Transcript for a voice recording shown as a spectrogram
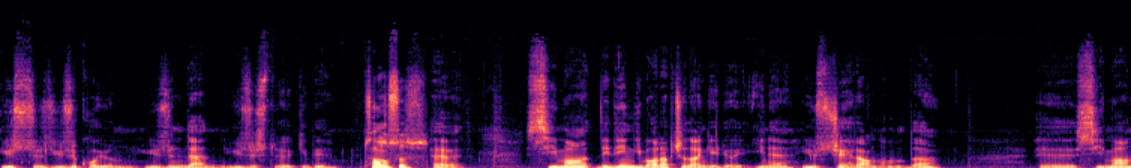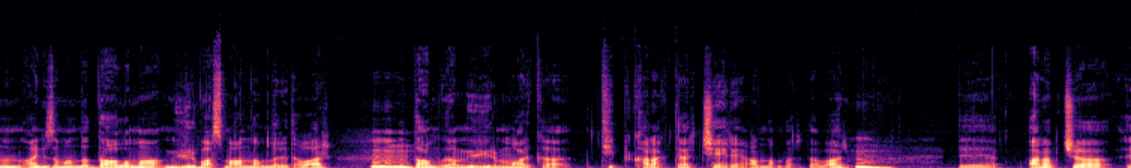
yüzsüz, yüzü koyun, yüzünden, yüzüstü gibi. Sonsuz. Evet. Sima dediğin gibi Arapçadan geliyor yine yüz çehre anlamında. Ee, simanın aynı zamanda dağlama, mühür basma anlamları da var. Hmm. Damga, mühür, marka, tip, karakter, çehre anlamları da var. Hmm. Ee, Arapça e,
